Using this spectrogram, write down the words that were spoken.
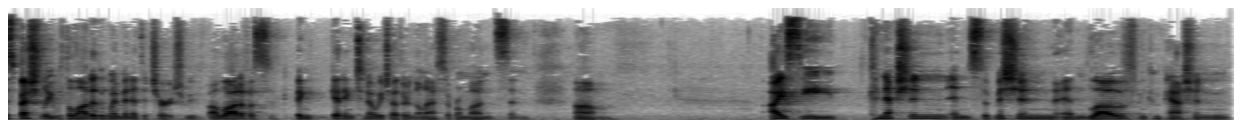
especially with a lot of the women at the church. We've, a lot of us have been getting to know each other in the last several months, and um, I see connection and submission and love and compassion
